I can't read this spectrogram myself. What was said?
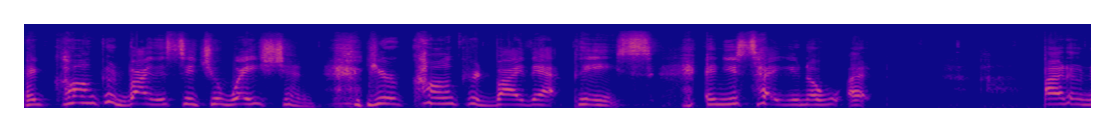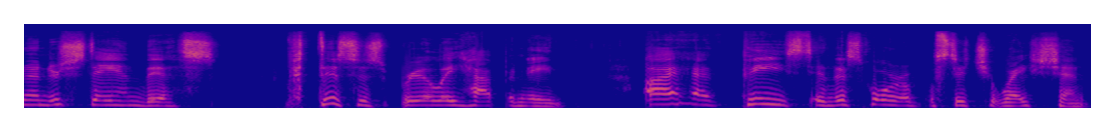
and conquered by the situation. You're conquered by that peace. And you say, you know what? I don't understand this, but this is really happening. I have peace in this horrible situation.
